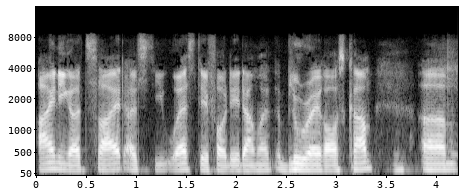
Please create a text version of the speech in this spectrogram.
einiger Zeit, als die US-DVD damals, Blu-ray rauskam. Mhm. Ähm,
